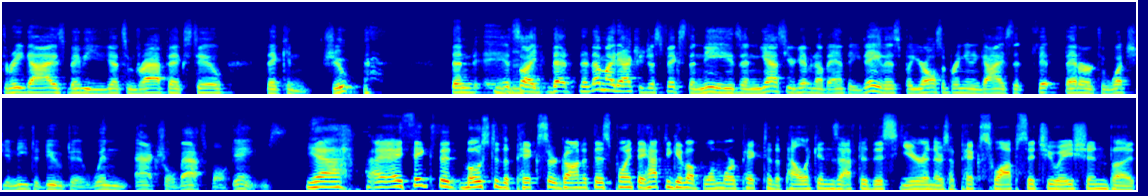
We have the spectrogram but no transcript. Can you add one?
three guys, maybe you get some draft picks too that can shoot. then it's Mhm. like that then that might actually just fix the needs and yes you're giving up Anthony Davis but you're also bringing in guys that fit better to what you need to do to win actual basketball games Yeah, I, I think that most of the picks are gone at this point. They have to give up one more pick to the Pelicans after this year, and there's a pick swap situation. But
